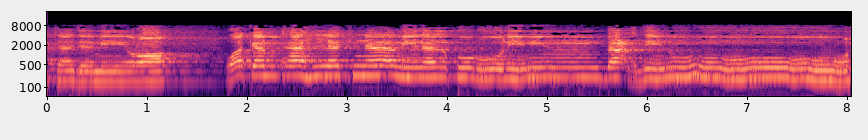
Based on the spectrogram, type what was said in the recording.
تدميرا. وكم أهلكنا من القرون من بعد نوح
